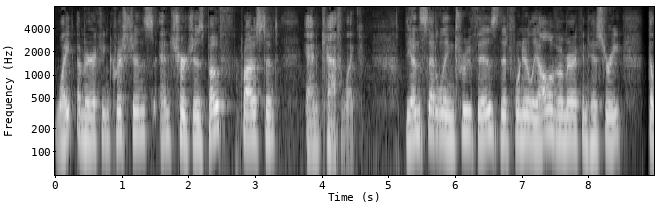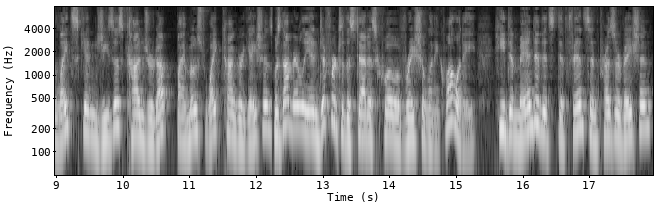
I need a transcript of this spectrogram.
white American Christians and churches, both Protestant and Catholic. The unsettling truth is that for nearly all of American history, the light skinned Jesus conjured up by most white congregations was not merely indifferent to the status quo of racial inequality, he demanded its defense and preservation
